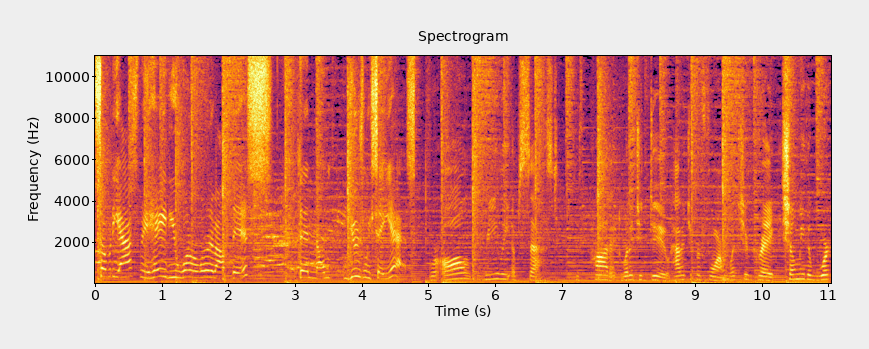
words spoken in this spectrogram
somebody asks me, hey, do you want to learn about this? Then I'll usually say yes. We're all really obsessed with product. What did you do? How did you perform? What's your grade? Show me the work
